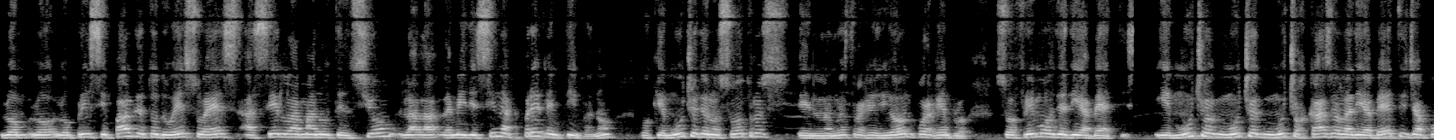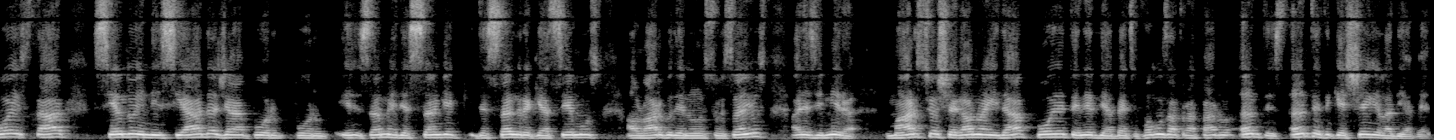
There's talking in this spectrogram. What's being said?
lo, lo, lo, principal de todo isso é fazer a manutenção, a medicina preventiva, não? Porque muitos de nós, em nossa região, por exemplo, sofrimos de diabetes. E muitos, muitos, muitos casos, a diabetes já pode estar sendo iniciada já por, por exames de sangue, de sangue que hacemos ao largo de nossos anos, a dizer, mira, Márcio, chegar na idade, pode ter diabetes. Vamos a tratá-lo antes, antes de que chegue a diabetes.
